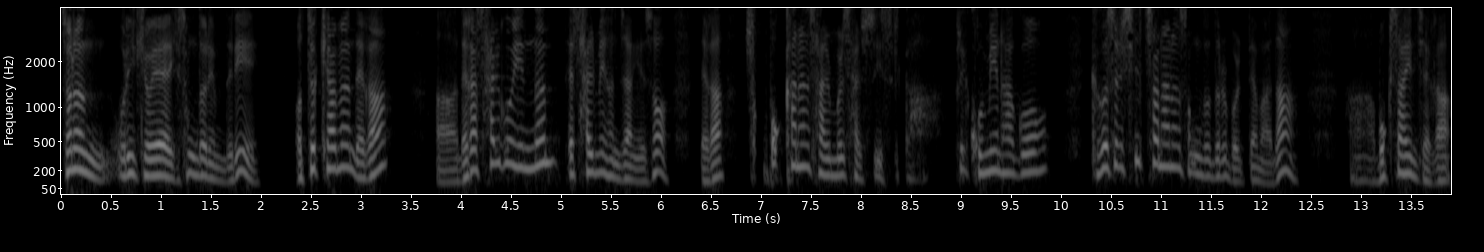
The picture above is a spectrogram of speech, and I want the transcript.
저는 우리 교회 성도님들이 어떻게 하면 내가 어, 내가 살고 있는 내 삶의 현장에서 내가 축복하는 삶을 살 수 있을까? 그렇게 고민하고 그것을 실천하는 성도들을 볼 때마다 어, 목사인 제가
